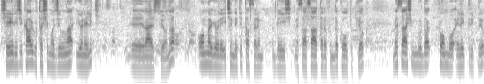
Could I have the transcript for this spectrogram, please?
şehir içi kargo taşımacılığına yönelik e, versiyonu. Onunla göre içindeki tasarım değişik. Mesela sağ tarafında koltuk yok. Mesela şimdi burada combo elektrikli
